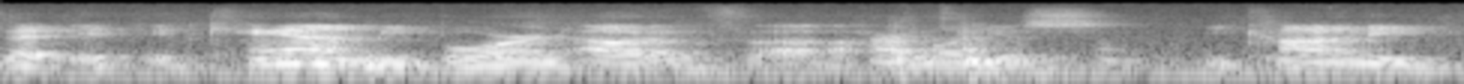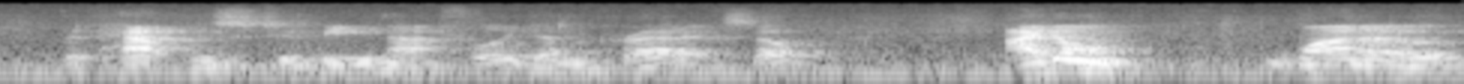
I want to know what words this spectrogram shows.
that it, it can be born out of uh, a harmonious economy that happens to be not fully democratic. So I don't want to,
